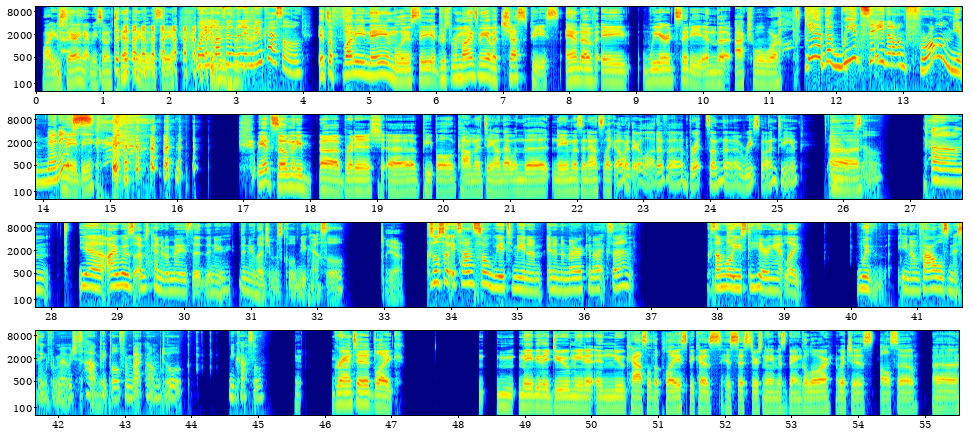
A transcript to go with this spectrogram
Why are you staring at me so intently, Lucy? Why are you laughing at the name Newcastle? It's a funny name, Lucy. It just reminds me of a chess piece and of a weird city in the actual world. Yeah, the weird city that I'm from, you menace. Maybe. we had so many uh, British uh, people commenting on that when the name was announced. Like, oh, are there a lot of uh, Brits on the respawn team? I Uh, hope so. Um, yeah, I was I was kind of amazed that the new the new legend was called Newcastle. yeah. Because also it sounds so weird to me in a in an American accent. Because I'm more used to hearing it like with you know vowels missing from it, which is how Yeah. people from back home talk. Newcastle. Granted, like m- maybe they do mean it in Newcastle, the place, because his sister's name is Bangalore, which is also uh,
